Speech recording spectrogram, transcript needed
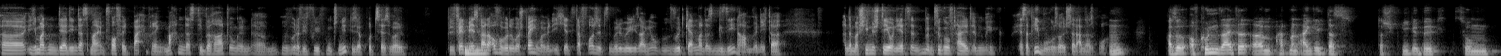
äh, jemanden, der den das mal im Vorfeld beibringt. Machen das die Beratungen ähm, oder wie, wie funktioniert dieser Prozess? Weil fällt mir jetzt mhm. gerade auf, wo wir darüber sprechen, weil wenn ich jetzt davor sitzen würde, würde ich sagen, ich würde gerne mal das gesehen haben, wenn ich da an der Maschine stehe und jetzt in, in Zukunft halt im SAP buchen soll, statt anderswo. Mhm. Also auf Kundenseite ähm, hat man eigentlich das das Spiegelbild zum,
